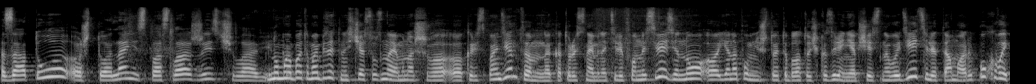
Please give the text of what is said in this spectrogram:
за то, что она не спасла жизнь человека. Ну, мы об этом обязательно сейчас узнаем у нашего э, корреспондента, м, который с нами на телефонной связи. Но э, я напомню, что это была точка зрения общественного деятеля Тамары Пуховой.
